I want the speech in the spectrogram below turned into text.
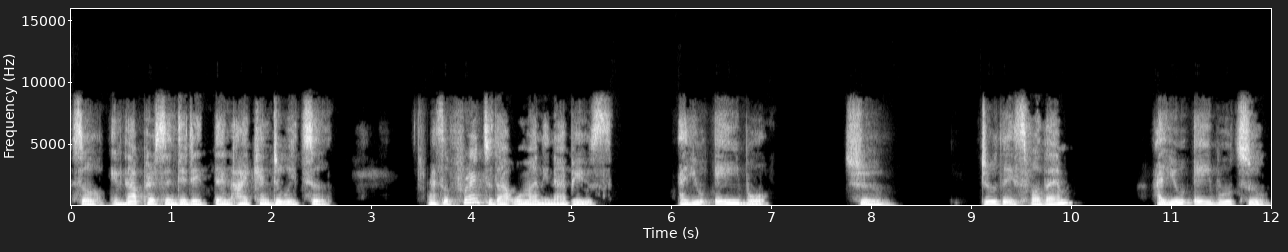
So, if that person did it, then I can do it too. As a friend to that woman in abuse, are you able to do this for them? Are you able to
